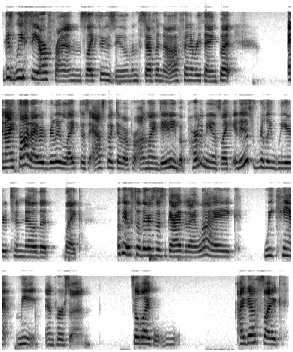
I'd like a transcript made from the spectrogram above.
because we see our friends like through Zoom and stuff enough and everything, but and I thought I would really like this aspect of it for online dating, but part of me is like, it is really weird to know that like, okay, so there's this guy that I like, we can't meet in person. So like, I guess like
